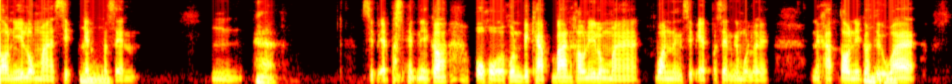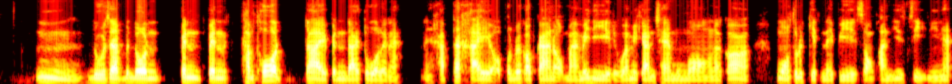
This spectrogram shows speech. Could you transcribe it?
ตอนนี้ลงมาสิบเอ็ดเปอร์เซ็นต์อืม สิบเอ็ดเปอร์เซ็นนี่ก็โอ้โหหุ้นบิ๊กแคปบ้านเขานี่ลงมาวันหนึ่งสิบเอ็ดเปอร์เซ็นกันหมดเลยนะครับ ตอนนี้ก็ถือว่า อืม ดูจะโดนเป็นเป็นทำโทษได้เป็นรายตัวเลยนะนะครับ ถ้าใครออกผลประกอบการออกมาไม่ดี หรือว่ามีการแชร์มุมมอง แล้วก็มองธุรกิจในปี 2024 นี้เนี่ย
